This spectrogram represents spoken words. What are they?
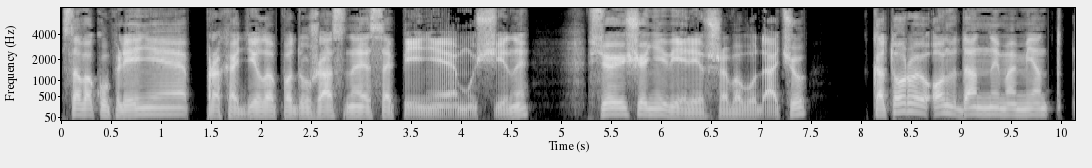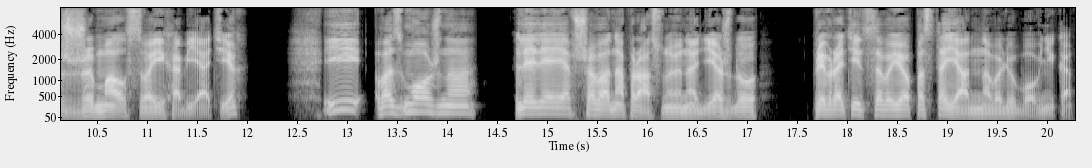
Совокупление проходило под ужасное сопение мужчины, все еще не верившего в удачу, которую он в данный момент сжимал в своих объятиях, и, возможно, лелеявшего напрасную надежду превратиться в ее постоянного любовника.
